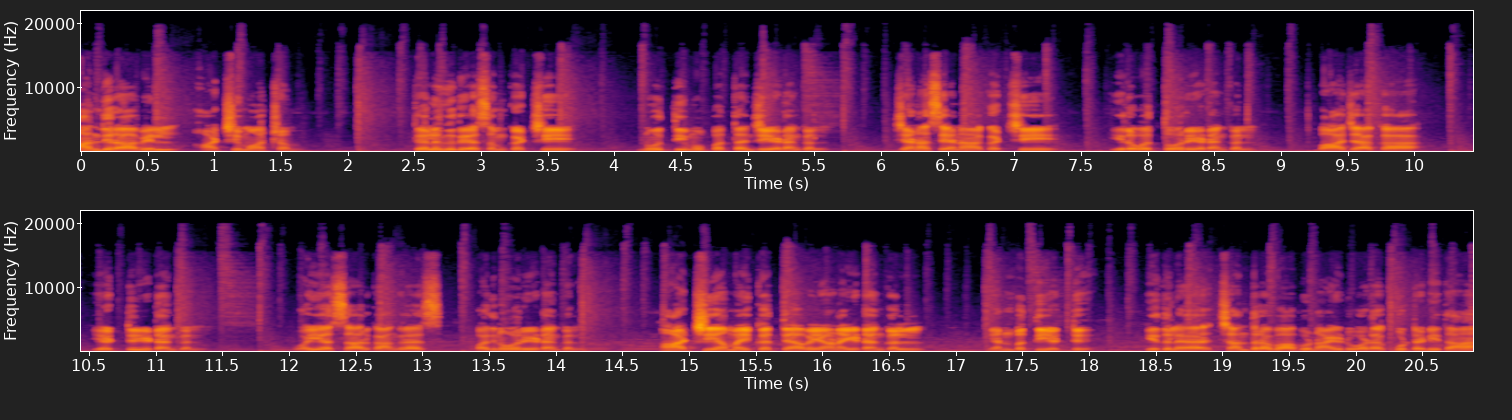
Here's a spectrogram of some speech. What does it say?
ஆந்திராவில் ஆட்சி மாற்றம். தெலுங்கு தேசம் கட்சி நூற்றி முப்பத்தஞ்சு இடங்கள். ஜனசேனா கட்சி இருபத்தோரு இடங்கள். பாஜக எட்டு இடங்கள். ஒய்எஸ்ஆர் காங்கிரஸ் பதினோரு இடங்கள். ஆட்சி அமைக்க தேவையான இடங்கள் எண்பத்தி எட்டு. இதில் சந்திரபாபு நாயுடுவோட கூட்டணி தான்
